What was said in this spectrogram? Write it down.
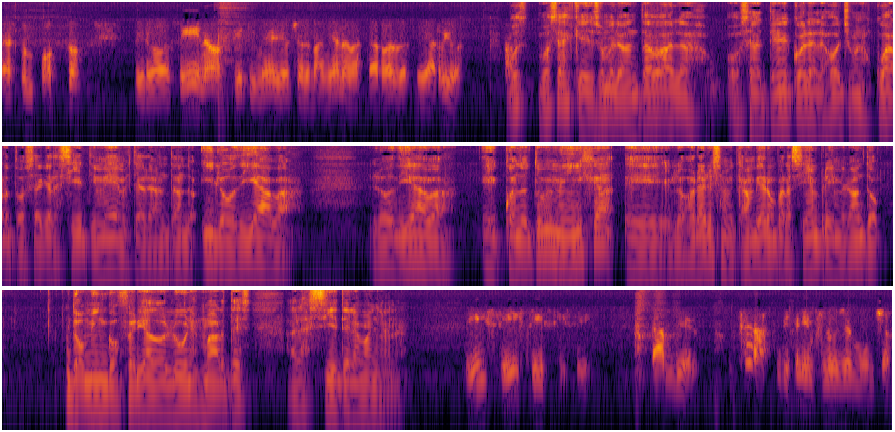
hermoso. Pero sí, no, siete y media, ocho de la mañana, más tarde, ya estoy arriba. Vos, vos sabés que yo me levantaba a las, o sea, tenía cola a las 8 menos cuarto, o sea que a las 7 y media me estaba levantando y lo odiaba, lo odiaba. Eh, cuando tuve mi hija, eh, los horarios se me cambiaron para siempre y me levanto domingo, feriado, lunes, martes a las 7 de la mañana. Sí, sí, sí, sí, sí. También, también influye mucho.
